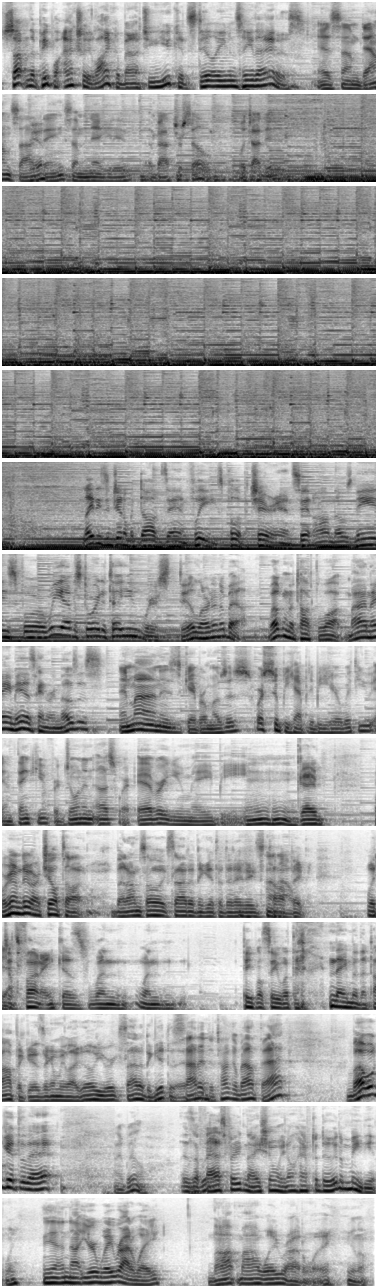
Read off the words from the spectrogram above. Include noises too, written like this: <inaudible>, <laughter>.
something that people actually like about you, you could still even see that as As some downside Yeah. thing, some negative about yourself, which I did. Ladies and gentlemen, dogs and fleas, pull up a chair and sit on those knees, for we have a story to tell you we're still learning about. Welcome to Talk the Walk. My name is Henry Moses. And mine is Gabriel Moses. We're super happy to be here with you, and thank you for joining us wherever you may be. Mm-hmm. Gabe, we're going to do our chill talk, but I'm so excited to get to today's <laughs> topic, which Yeah. is funny because when when people see what the <laughs> name of the topic is, they're going to be like, oh, you were excited to get to that. Excited to talk about that? But we'll get to that. I will. As a fast food nation, we don't have to do it immediately. Yeah, not your way right away. Not my way right away, you know.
